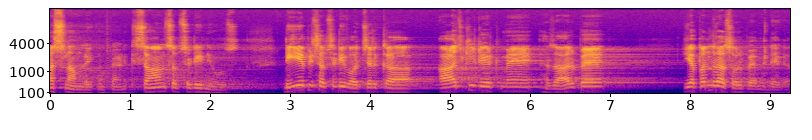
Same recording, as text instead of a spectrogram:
अस्सलाम वालेकुम फ्रेंड, किसान सब्सिडी न्यूज़। डीएपी सब्सिडी वाचर का आज की डेट में हज़ार रुपये या पंद्रह सौ रुपये मिलेगा।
